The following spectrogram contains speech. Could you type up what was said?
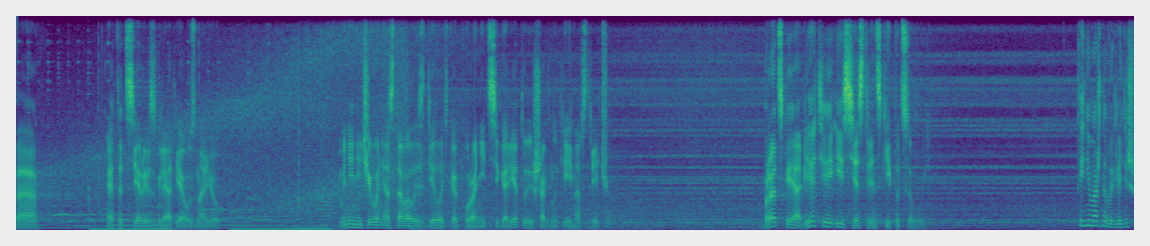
Да, этот серый взгляд я узнаю. Мне ничего не оставалось делать, как уронить сигарету и шагнуть ей навстречу. Братское объятие и сестринский поцелуй. «Ты неважно выглядишь»,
